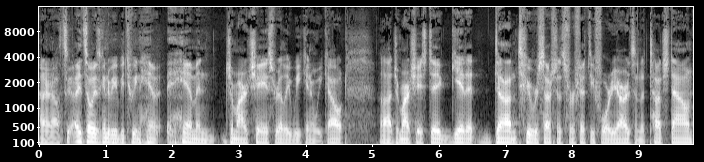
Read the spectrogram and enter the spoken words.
I don't know. It's, it's always going to be between him, him and Ja'Marr Chase, really week in and week out. Uh, Ja'Marr Chase did get it done, two receptions for 54 yards and a touchdown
